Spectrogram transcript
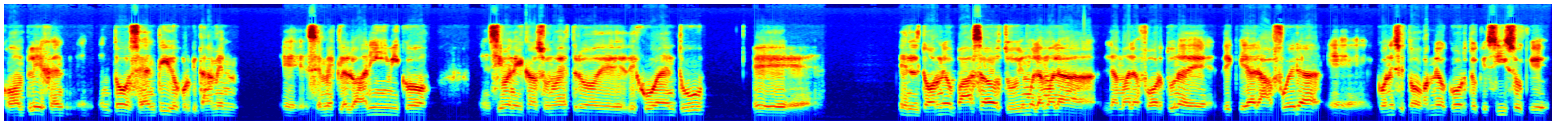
compleja en, en, todo sentido, porque también eh, se mezcla lo anímico. Encima en el caso nuestro de, juventud, eh, en el torneo pasado tuvimos la mala, la mala fortuna de, quedar afuera eh, con ese torneo corto que se hizo, que,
